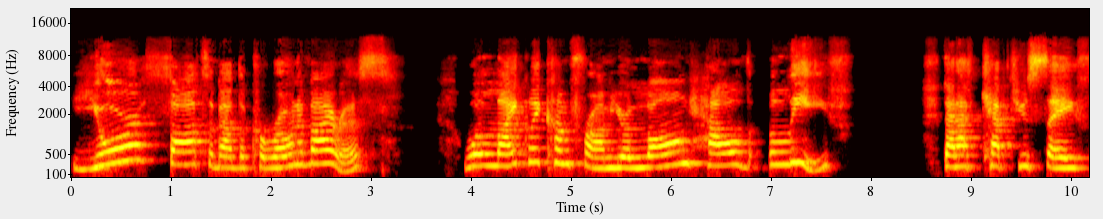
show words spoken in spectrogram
Your thoughts about the coronavirus will likely come from your long held belief that have kept you safe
